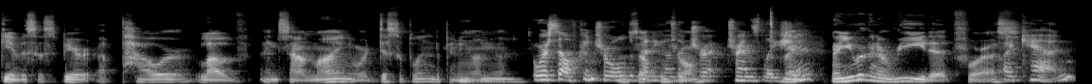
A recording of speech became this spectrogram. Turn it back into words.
gave us a spirit of power, love, and sound mind, or discipline, depending on the Mhm. Or self control, Or depending on the tra- translation. Right. Now you were going to read it for us. I can.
